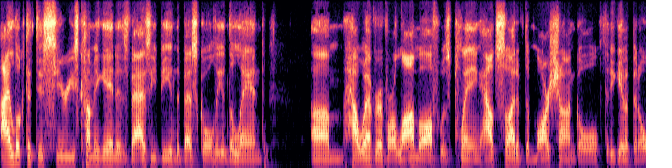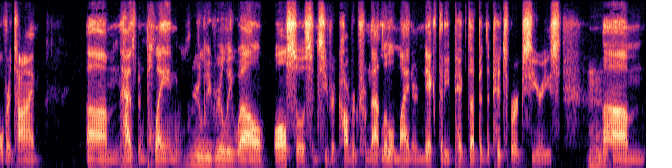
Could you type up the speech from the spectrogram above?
I looked at this series coming in as Vazzy being the best goalie in the land. Um, however, Varlamov was playing outside of the Marchand goal that he gave up in overtime um, has been playing really, really well also since he recovered from that little minor nick that he picked up in the Pittsburgh series. Mm-hmm. Um,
